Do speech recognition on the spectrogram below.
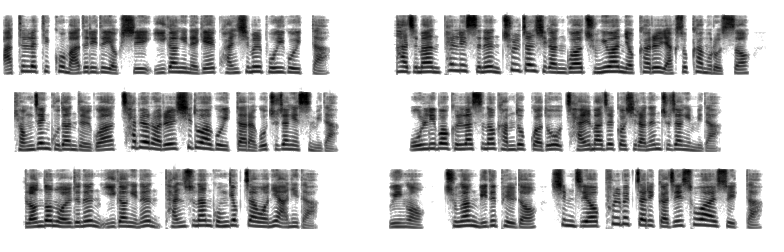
아틀레티코 마드리드 역시 이강인에게 관심을 보이고 있다. 하지만 펠리스는 출전 시간과 중요한 역할을 약속함으로써 경쟁 구단들과 차별화를 시도하고 있다라고 주장했습니다. 올리버 글라스너 감독과도 잘 맞을 것이라는 주장입니다. 런던 월드는 이강인은 단순한 공격 자원이 아니다. 윙어, 중앙 미드필더, 심지어 풀백 자리까지 소화할 수 있다.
